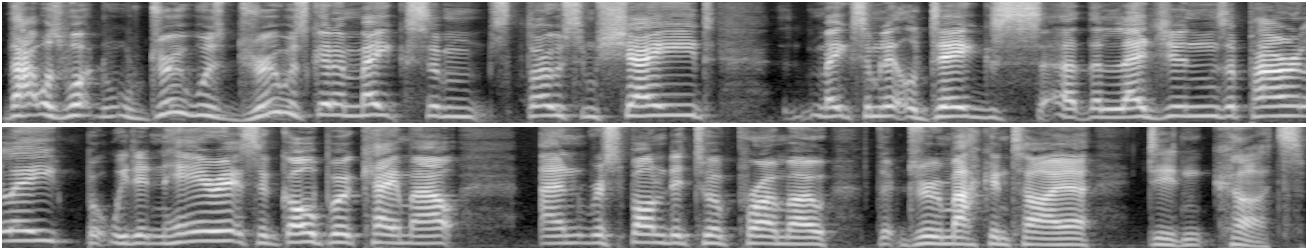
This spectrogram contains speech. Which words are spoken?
that was what Drew was. Drew was going to make some, throw some shade, make some little digs at the legends, apparently, but we didn't hear it. So Goldberg came out and responded to a promo that Drew McIntyre didn't cut.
